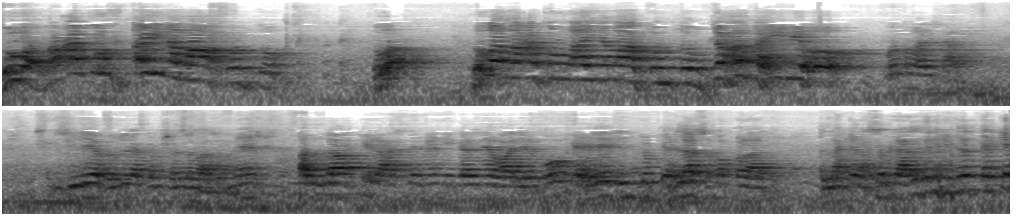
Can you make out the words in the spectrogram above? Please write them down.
हुआ माकुम ऐनमा कुंतुम हुआ हुआ माकुम ऐनमा कुंतुम जहाँ कहीं भी हो, वो तुम्हारे साथ इसीलिए हजूर सल्लल्लाहु ने अल्लाह के रास्ते में निकलने वाले को पहले दिन जो पहला सबक पढ़ा था, अल्लाह के रास्ते में डाले थे ना हिजरत करके।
